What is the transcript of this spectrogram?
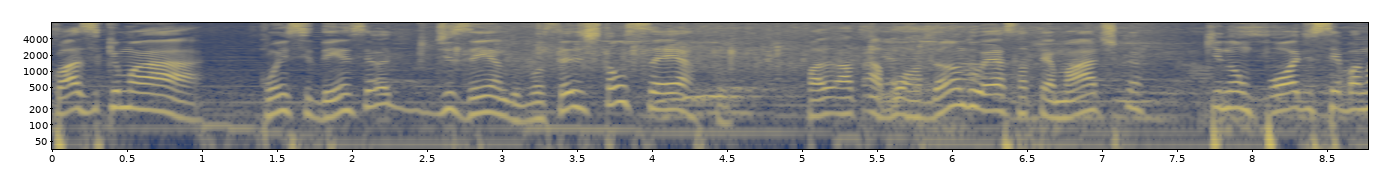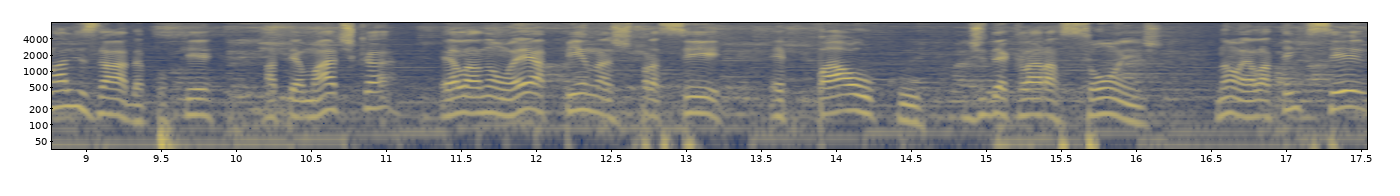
quase que uma coincidência dizendo, vocês estão certos, abordando essa temática que não pode ser banalizada, porque a temática ela não é apenas para ser é, palco de declarações, não, ela tem que ser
